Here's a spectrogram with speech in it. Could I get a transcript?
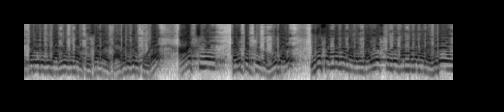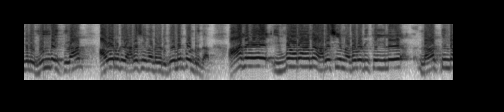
இப்பொழுது இருக்கின்ற அன்புகுமார் திசாநாயக் அவர்கள் கூட ஆட்சியை கைப்பற்றுக்கும் முதல் இது சம்பந்தமான இந்த ஐஎஸ் குண்டு சம்பந்தமான விடயங்களை முன்வைத்துதான் அவருடைய அரசியல் நடவடிக்கையை மேற்கொண்டிருந்தார். ஆகவே இவ்வாறான அரசியல் நடவடிக்கையிலே நாட்டின்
